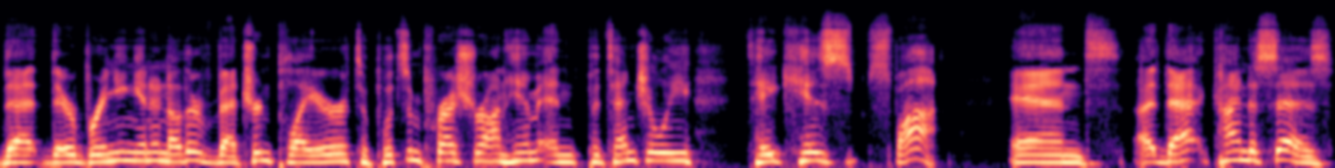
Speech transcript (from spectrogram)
that they're bringing in another veteran player to put some pressure on him and potentially take his spot. And uh, that kind of says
